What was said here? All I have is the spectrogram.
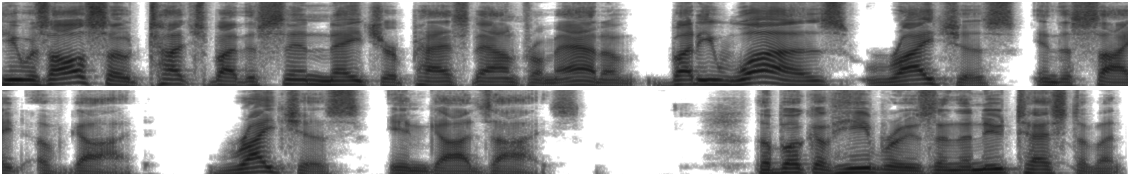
He was also touched by the sin nature passed down from Adam, but he was righteous in the sight of God, righteous in God's eyes. The book of Hebrews in the New Testament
